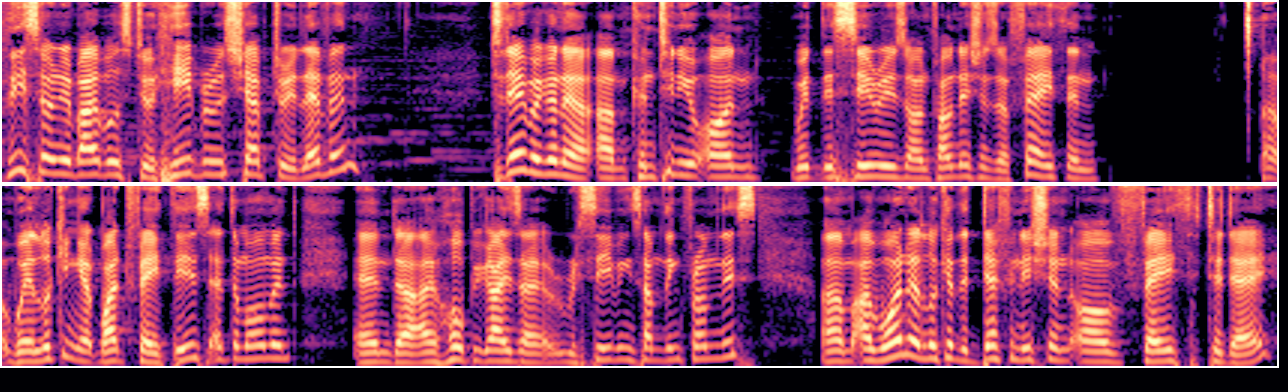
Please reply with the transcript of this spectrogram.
Please turn your Bibles to Hebrews chapter 11. Today we're going to um, continue on with this series on foundations of faith, and uh, we're looking at what faith is at the moment. And uh, I hope you guys are receiving something from this. Um, I want to look at the definition of faith today,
